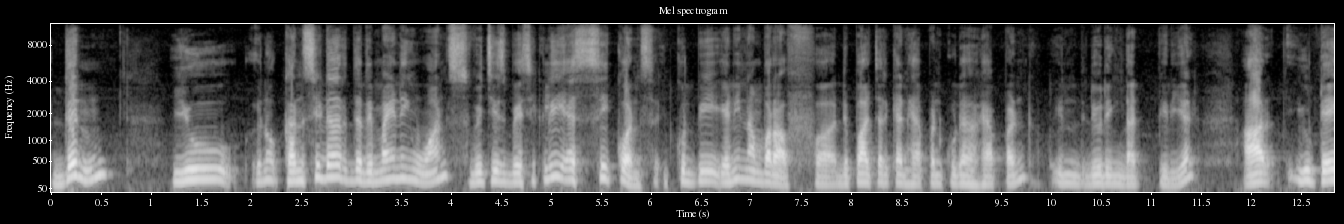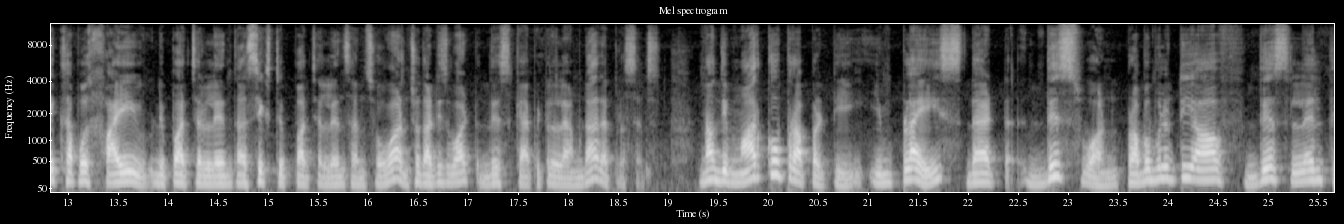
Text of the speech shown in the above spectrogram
then you you know consider the remaining ones which is basically a sequence it could be any number of uh, departure can happen could have happened in during that period or you take suppose 5 departure length or 6 departure lengths and so on. So, that is what this capital lambda represents. Now, the Markov property implies that this one probability of this length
